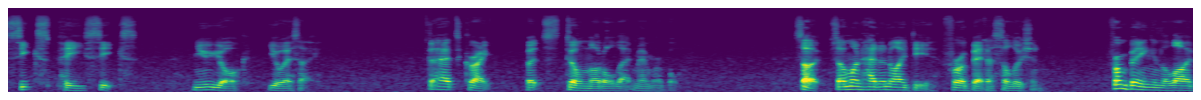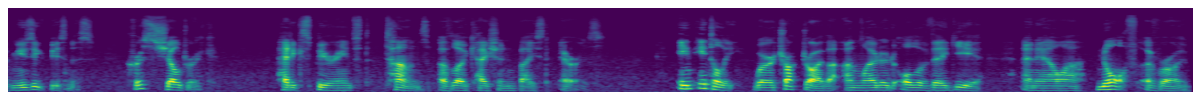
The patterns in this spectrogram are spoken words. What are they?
6P6, New York, USA. That's great, but still not all that memorable. So, someone had an idea for a better solution. From being in the live music business, Chris Sheldrick had experienced tons of location-based errors. In Italy, where a truck driver unloaded all of their gear an hour north of Rome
